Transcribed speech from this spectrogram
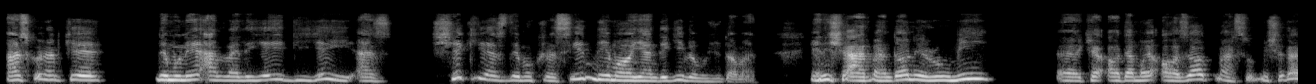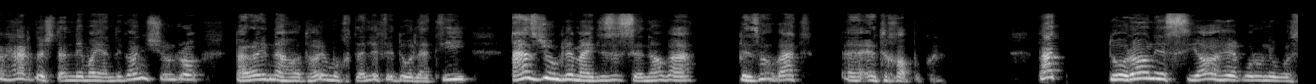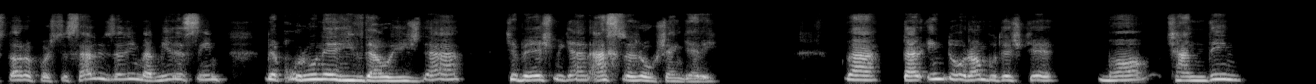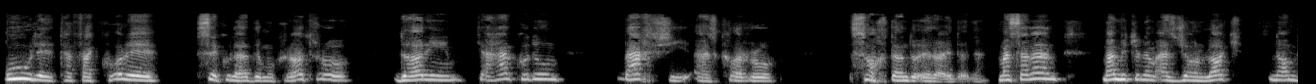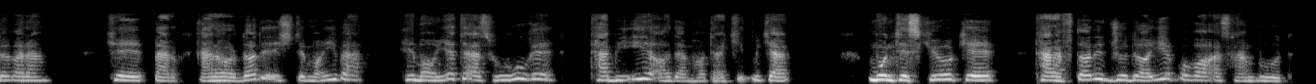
ارز کنم که نمونه اولیه دیگه ای از شکلی از دموکراسی نمایندگی به وجود آمد. یعنی شهروندان رومی که آدمای آزاد محسوب می شدن حق داشتن نمایندگانشون رو برای نهادهای مختلف دولتی از جمله مجلس سنا و قضاوت انتخاب بکنن. بعد دوران سیاه قرون وسطا رو پشت سر می‌ذاریم و می‌رسیم به قرون 17 و 18 که بهش میگن عصر روشنگری. و در این دوران بودش که ما چندین قول تفکر سکولار دموکرات رو داریم که هر کدوم بخشی از کار رو ساختند و ارائه دادن مثلا من می‌تونم از جان لاک نام ببرم که بر قرارداد اجتماعی و حمایت از حقوق طبیعی آدم ها تاکید می‌کرد. مونتسکیو که طرفدار جدایی قوا از هم بود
